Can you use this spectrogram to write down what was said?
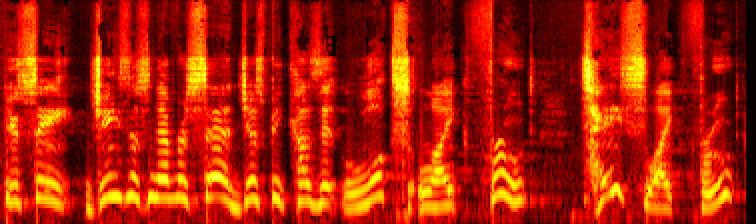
You see, Jesus never said just because it looks like fruit, tastes like fruit,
